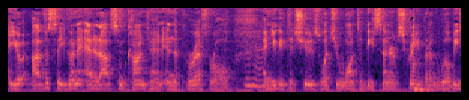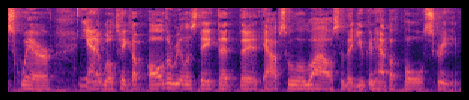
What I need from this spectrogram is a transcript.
you're obviously going to edit out some content in the peripheral Mm-hmm. and you get to choose what you want to be center of screen but it will be square Yeah. and it will take up all the real estate that the apps will allow so that you can have a full screen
